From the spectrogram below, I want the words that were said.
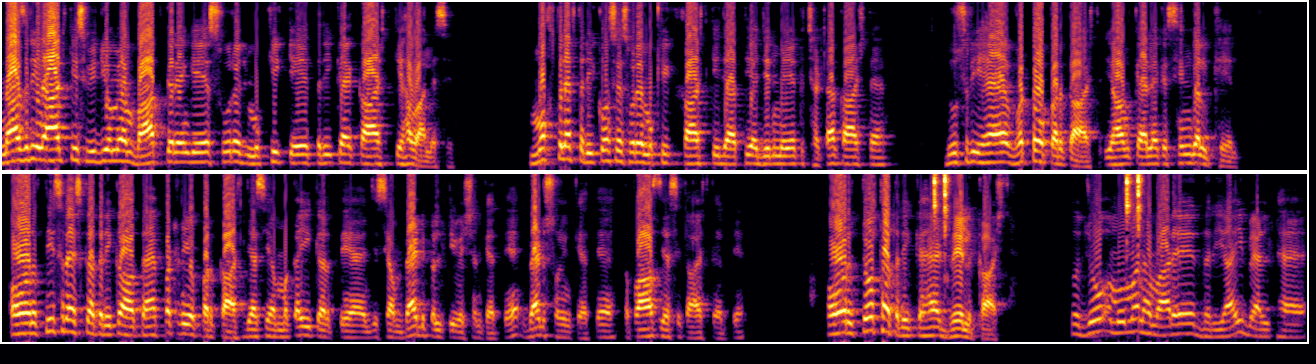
ناظرین، آج کی اس ویڈیو میں ہم بات کریں گے سورج مکھی کے طریقہ کاشت کے حوالے سے۔ مختلف طریقوں سے سورج مکھی کی کاشت کی جاتی ہے، جن میں ایک چھٹا کاشت ہے، دوسری ہے وٹوں پر کاشت، یا ہم کہہ لیں کہ سنگل کھیل۔ اور تیسرا اس کا طریقہ ہوتا ہے پٹڑیوں پر کاشت، جیسے ہم مکئی کرتے ہیں، جسے ہم بیڈ کلٹیویشن کہتے ہیں، بیڈ سوئنگ کہتے ہیں، کپاس جیسے کاشت کرتے ہیں۔ اور چوتھا طریقہ ہے ڈریل کاشت۔ تو جو عموماً ہمارے دریائی بیلٹ ہے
